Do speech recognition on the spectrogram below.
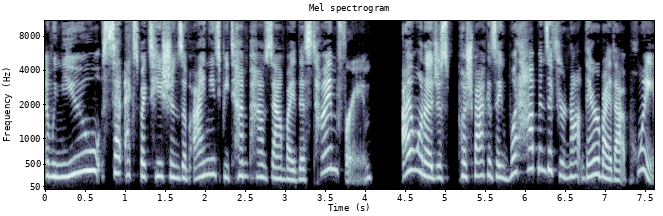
and when you set expectations of, I need to be 10 pounds down by this time frame, I want to just push back and say, what happens if you're not there by that point?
